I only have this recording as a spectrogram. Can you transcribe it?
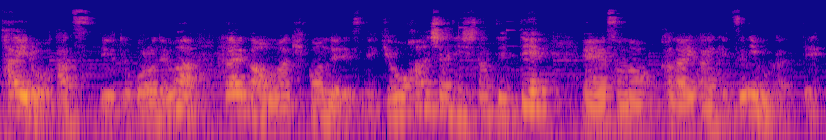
退路を断つっていうところでは誰かを巻き込んでですね共犯者に仕立てて、えー、その課題解決に向かって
